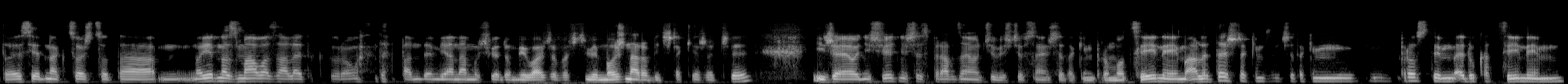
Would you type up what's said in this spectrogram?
to jest jednak coś, co ta, no jedna z mała zalet, którą ta pandemia nam uświadomiła, że właściwie można robić takie rzeczy i że oni świetnie się sprawdzają oczywiście w sensie takim promocyjnym, ale też w takim sensie takim prostym, edukacyjnym,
